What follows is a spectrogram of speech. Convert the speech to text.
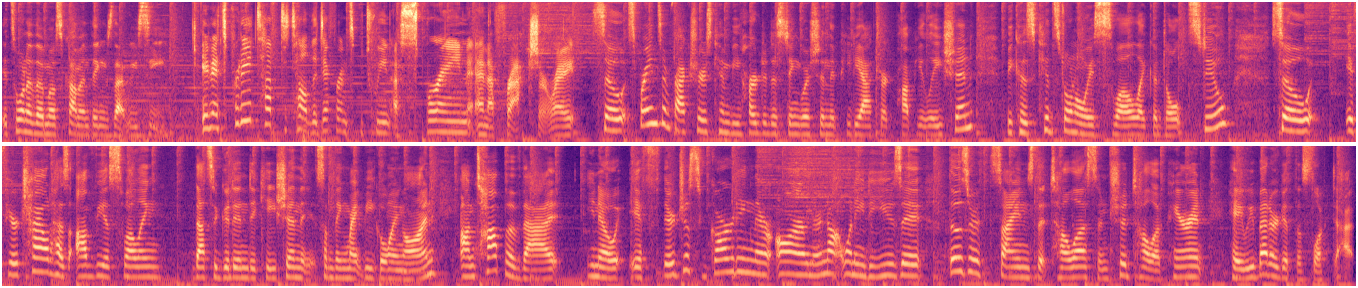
it's one of the most common things that we see. And it's pretty tough to tell the difference between a sprain and a fracture, right? So sprains and fractures can be hard to distinguish in the pediatric population because kids don't always swell like adults do. So if your child has obvious swelling, that's a good indication that something might be going on. On top of that, you know, if they're just guarding their arm, they're not wanting to use it, those are signs that tell us and should tell a parent, hey, we better get this looked at.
